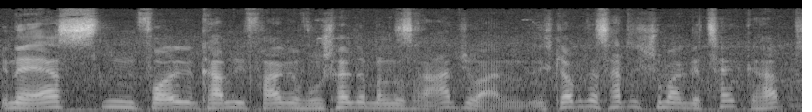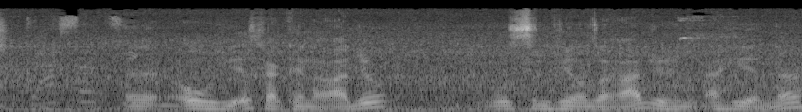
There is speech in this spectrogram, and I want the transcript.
in der ersten Folge kam die Frage, wo schaltet man das Radio an? Ich glaube, das hatte ich schon mal gezeigt gehabt. Äh, oh, hier ist gar kein Radio. Wo ist denn hier unser Radio hin? Ah, hier, ne?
